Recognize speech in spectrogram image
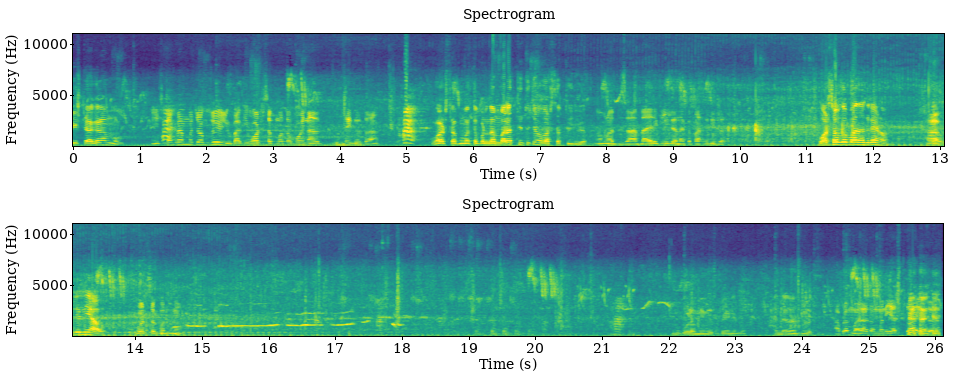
ઇન્સ્ટાગ્રામમાં ઇન્સ્ટાગ્રામમાં ચોક જોઈ લ્યું બાકી વોટ્સઅપમાં તો કોઈ ના થઈ જતો વોટ્સઅપમાં તો પણ નંબર જ થી તો ચો વોટ્સઅપથી રહ્યો હમણાં ડાયરેક્ટ લેના ને પાછી લીધા વોટ્સઅપ તો બંધ જ રહેનો હા નહીં આવો. વોટ્સઅપમાં તો નહીં. બસ લો. અંદર આપણે મળ્યા તો મને યાદ થાય તો છે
